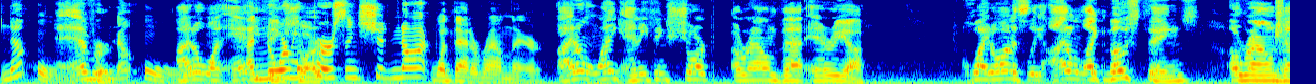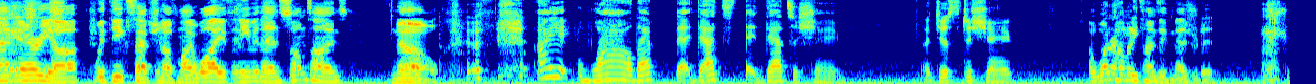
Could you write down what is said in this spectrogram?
No. Ever. No. I don't want anything A normal sharp. person should not want that around there. I don't like anything sharp around that area. Quite honestly, I don't like most things around that area, with the exception of my wife, and even then, sometimes, no. I wow that, that that's that's a shame. Uh, just a shame. I wonder how many times they've measured it.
